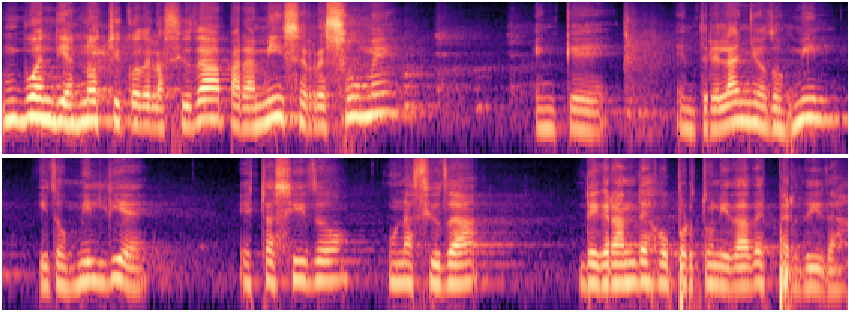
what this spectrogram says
Un buen diagnóstico de la ciudad para mí se resume en que entre el año 2000 y 2010 esta ha sido una ciudad de grandes oportunidades perdidas.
